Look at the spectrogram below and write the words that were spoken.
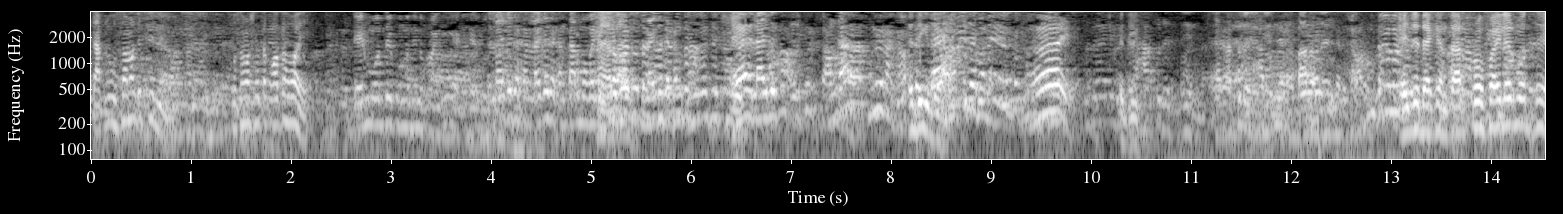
আচ্ছা আপনি ওসামাকে চিনেন? ওসামার সাথে কথা হয়? এর মধ্যে কোনোদিন হয়নি এক দেড় বছর। লাইভে দেখেন লাইভে দেখেন তার মোবাইল হ্যাঁ, লাইভে দেখেন হ্যাঁ লাইভে এদিকে এই। যে দেখেন তার প্রোফাইলের মধ্যে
